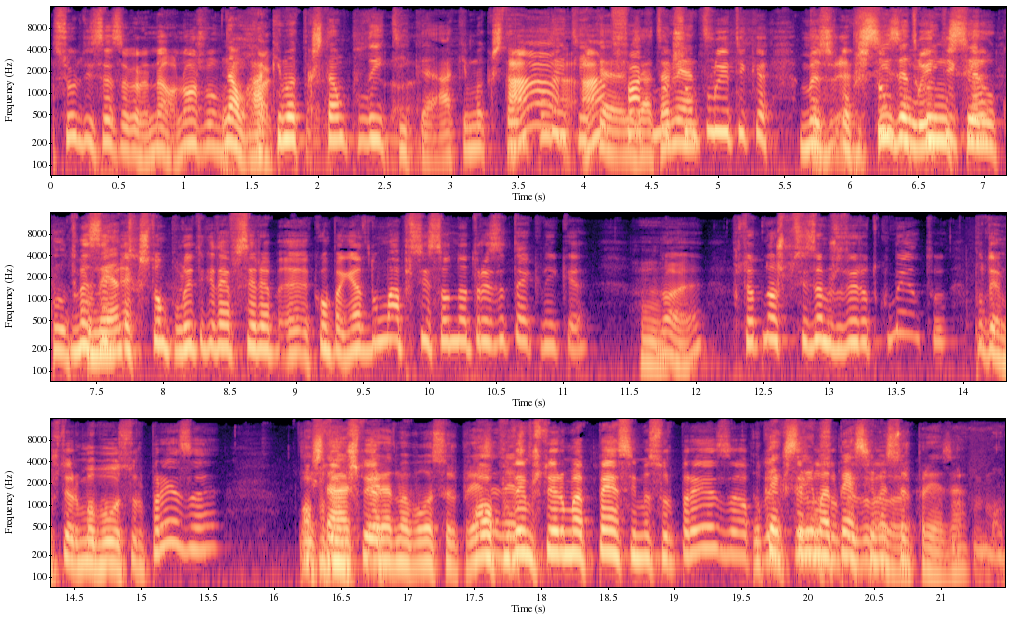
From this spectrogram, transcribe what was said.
Se eu lhe dissesse agora, não, nós vamos. Não, de há aqui uma questão política. Há aqui uma questão Ah, política. há, de facto, uma questão exatamente. política. Mas a questão Precisa de política, conhecer o Mas a, a questão política deve ser acompanhada de uma apreciação de natureza técnica. Hum. Não é? Portanto, nós precisamos de ver o documento. Podemos ter uma boa surpresa. E está à espera de uma boa surpresa Ou neste- podemos ter uma péssima surpresa. ou O que é que ter seria uma surpresa péssima nada. surpresa? Uma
